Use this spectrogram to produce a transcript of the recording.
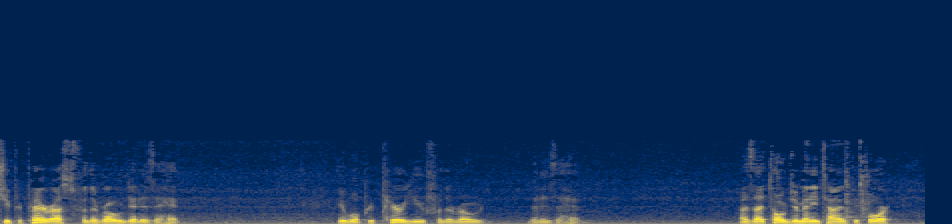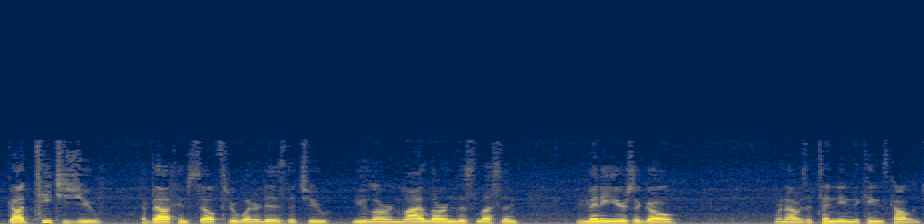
to prepare us for the road that is ahead. It will prepare you for the road that is ahead. As I told you many times before, God teaches you about himself through what it is that you, you learn. And I learned this lesson many years ago when I was attending the King's College.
